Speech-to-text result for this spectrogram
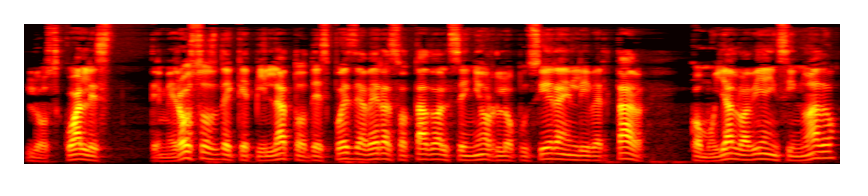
los cuales, temerosos de que Pilato, después de haber azotado al Señor, lo pusiera en libertad, como ya lo había insinuado,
